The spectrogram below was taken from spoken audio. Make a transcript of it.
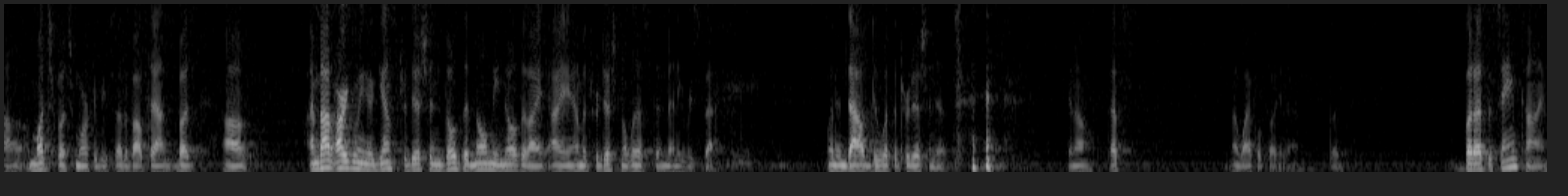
uh, much, much more could be said about that, but uh, I'm not arguing against tradition. Those that know me know that I, I am a traditionalist in many respects. When in doubt, do what the tradition is. you know, that's, my wife will tell you that. But, but at the same time,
